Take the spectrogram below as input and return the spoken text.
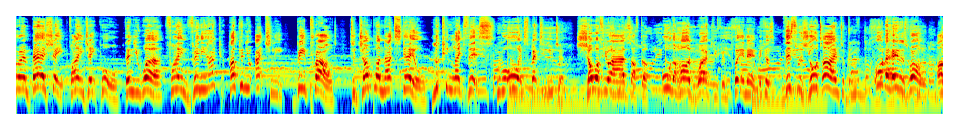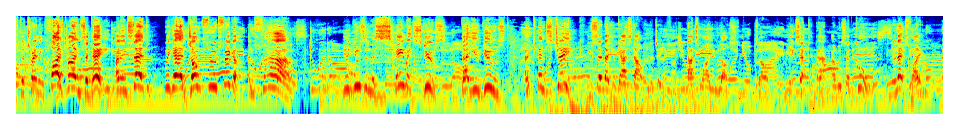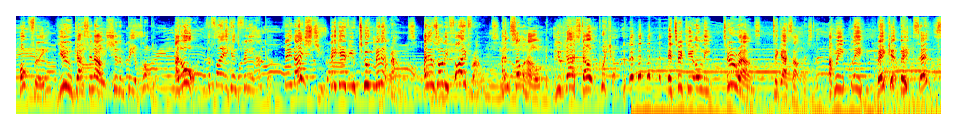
were in better shape fighting Jake Paul than you were fighting Vinnie Hacker. How can you actually be proud to jump on that scale looking like this? We were all expecting you to show off your abs after all the hard work you've been putting in because this was your time to prove all the haters wrong after training five times a day and instead we get a junk food figure. And fam, you're using the same excuse that you used against Jake. You said that you gassed out in the Jake fight. That's why you lost. So we accepted that and we said, cool. In your next fight, hopefully you gassing out shouldn't be a problem at all. With the fight against Vinnie Hacker, they niced you. They gave you two minute rounds and it was only five rounds. And somehow you gassed out quicker. it took you only two rounds to gas out this time. I mean, please, make it make sense.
